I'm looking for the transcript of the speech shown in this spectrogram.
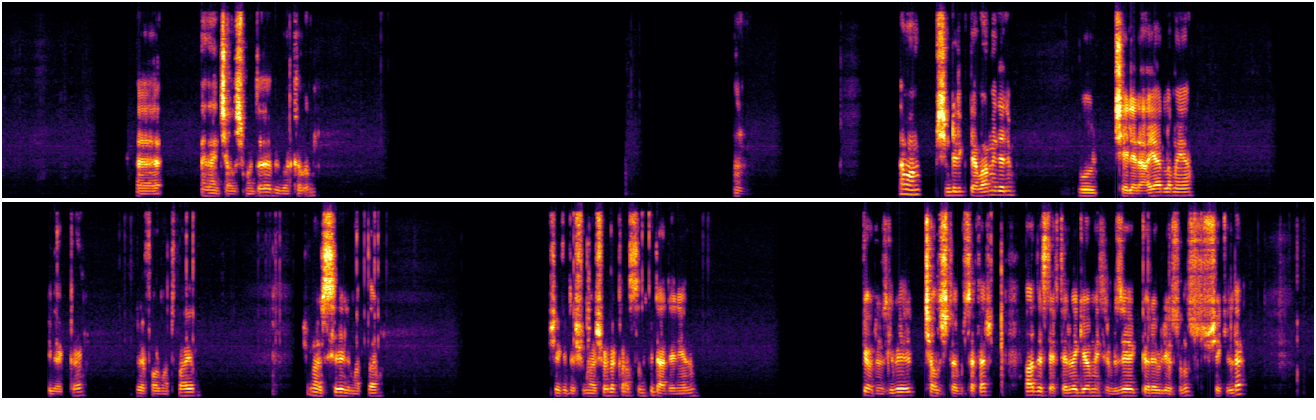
Ee, neden çalışmadı? Bir bakalım. Hmm. Tamam. Şimdilik devam edelim. Bu şeyleri ayarlamaya. Bir dakika. Reformat file. Şunları silelim hatta. Bu şekilde şunlar şöyle kalsın. Bir daha deneyelim. Gördüğünüz gibi çalıştı bu sefer. Adres defteri ve geometrimizi görebiliyorsunuz şu şekilde.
